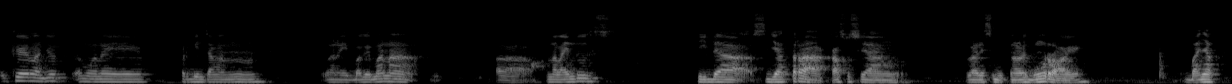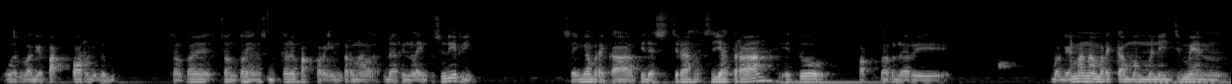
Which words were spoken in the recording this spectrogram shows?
Oke lanjut mengenai perbincangan mengenai bagaimana uh, itu tidak sejahtera kasus yang telah disebutkan oleh Bung Roy. Banyak berbagai faktor gitu contohnya contoh yang disebutkan faktor internal dari nelayan itu sendiri. Sehingga mereka tidak sejahtera itu faktor dari bagaimana mereka memanajemen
